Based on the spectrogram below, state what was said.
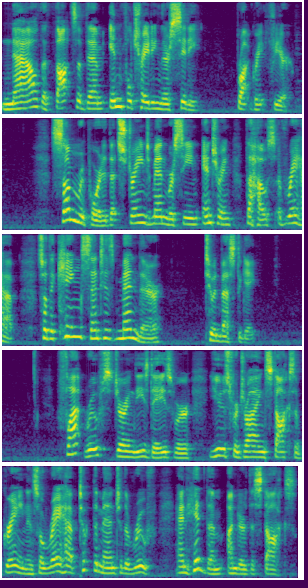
Now, the thoughts of them infiltrating their city brought great fear. Some reported that strange men were seen entering the house of Rahab, so the king sent his men there to investigate. Flat roofs during these days were used for drying stalks of grain, and so Rahab took the men to the roof and hid them under the stalks.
